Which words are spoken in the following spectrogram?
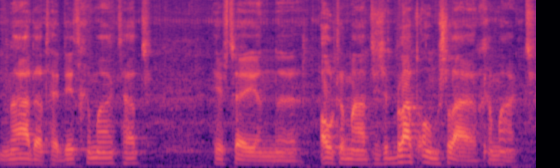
nadat hij dit gemaakt had, heeft hij een eh, automatische bladomslager gemaakt.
